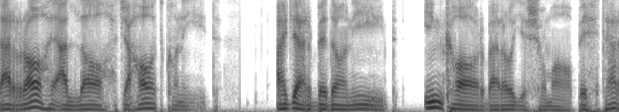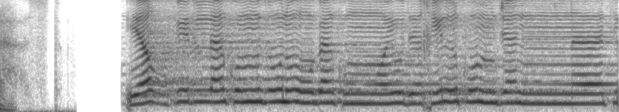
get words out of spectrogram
در راه الله جهاد کنید. اگر بدانید این کار برای شما بهتر است. یغفر لكم ذنوبكم ويدخلكم جنات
